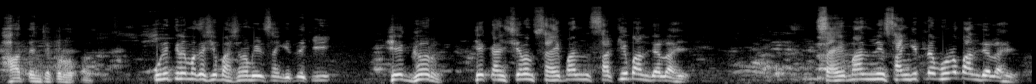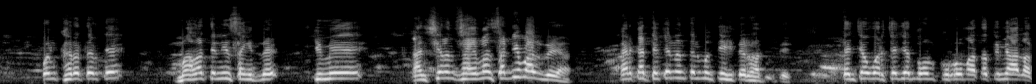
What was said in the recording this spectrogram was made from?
हा त्यांच्याकडे होता. कुणीतरी मग अशी भाषणामध्ये सांगितलं की हे घर हे कांशीराम साहेबांसाठी बांधलेलं आहे. साहेबांनी सांगितलं म्हणून बांधलेलं आहे. पण खरं तर ते मला त्यांनी सांगितलं की मी कांशीराम साहेबांसाठी बांधलं या कारण का त्याच्यानंतर मग ते इथे राहत होते. त्यांच्या वरच्या ज्या दोन रूम आता तुम्ही आलात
